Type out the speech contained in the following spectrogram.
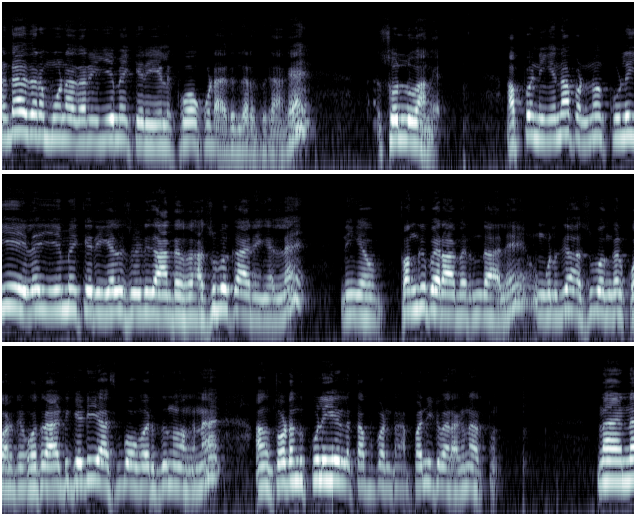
ரெண்டாவது தரம் மூணாவது தரம் இஎம்ஐ கிரைகளுக்கு போகக்கூடாதுங்கிறதுக்காக சொல்லுவாங்க. அப்போ நீங்கள் என்ன பண்ணணும்? குளிகையில் இஎம்ஐ கிரிகள் சொல்லி அந்த அசுப காரியங்களில் நீங்கள் பங்கு பெறாமல் இருந்தாலே உங்களுக்கு அசுபங்கள் குறைஞ்சி ஒருத்தர் அடிக்கடி அசுபம் வருதுன்னு வாங்கினா அவங்க தொடர்ந்து குளிகையில் தப்பு பண்ணுறாங்க பண்ணிட்டு வராங்கன்னு அர்த்தம். நான் என்ன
